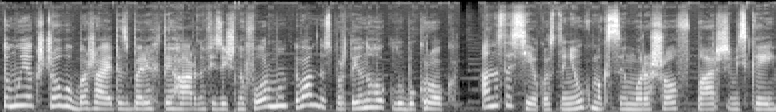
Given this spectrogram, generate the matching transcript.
Тому, якщо ви бажаєте зберегти гарну фізичну форму, вам до спортивного клубу Крок. Анастасія Костенюк, Максим Мурашов, Паршимський.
